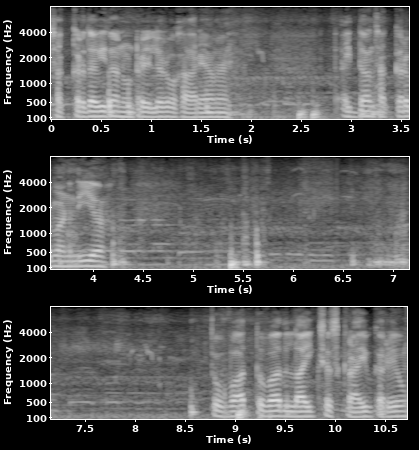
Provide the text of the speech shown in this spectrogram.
ਸ਼ੱਕਰ ਦਾ ਵੀ ਤੁਹਾਨੂੰ ਟ੍ਰੇਲਰ ਵਿਖਾ ਰਿਹਾ ਮੈਂ। ਇਦਾਂ ਸ਼ੱਕਰ ਬਣਦੀ ਆ। ਤੋਂ ਵੱਧ ਤੋਂ ਵੱਧ ਲਾਈਕ ਸਬਸਕ੍ਰਾਈਬ ਕਰਿਓ।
